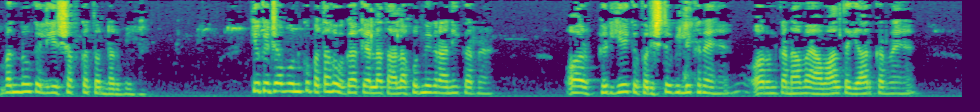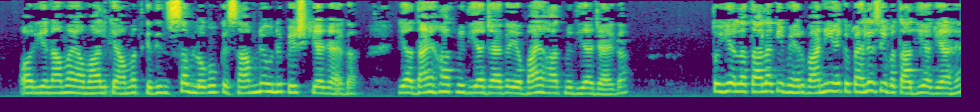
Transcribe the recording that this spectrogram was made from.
بندوں کے لیے شفقت اور نرمی ہے۔ کیونکہ جب ان کو پتا ہوگا کہ اللہ تعالیٰ خود نگرانی کر رہا ہے اور پھر یہ کہ فرشتے بھی لکھ رہے ہیں اور ان کا نامہ اعمال تیار کر رہے ہیں اور یہ نامہ اعمال کے آمد کے دن سب لوگوں کے سامنے انہیں پیش کیا جائے گا یا دائیں ہاتھ میں دیا جائے گا یا بائیں ہاتھ میں دیا جائے گا۔ تو یہ اللہ تعالیٰ کی مہربانی ہے کہ پہلے سے ہی بتا دیا گیا ہے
